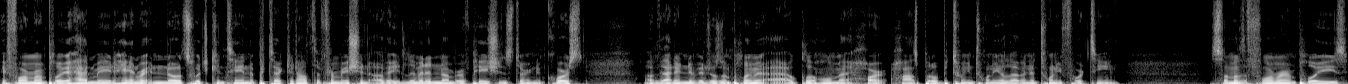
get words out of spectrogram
A former employee had made handwritten notes which contained the protected health information of a limited number of patients during the course of that individual's employment at Oklahoma Heart Hospital between 2011 and 2014. Some of the former employee's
